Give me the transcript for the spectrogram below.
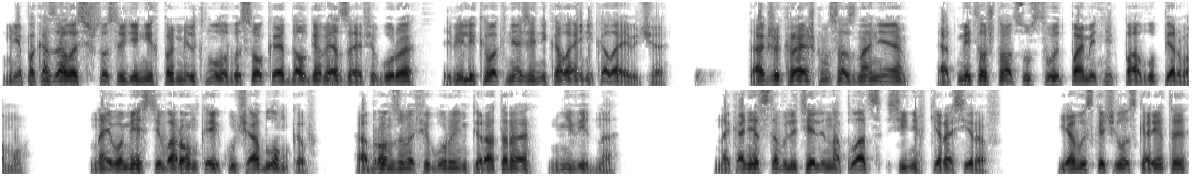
Мне показалось, что среди них промелькнула высокая, долговязая фигура великого князя Николая Николаевича. Также краешком сознания отметил, что отсутствует памятник Павлу Первому. На его месте воронка и куча обломков, а бронзовой фигуры императора не видно. Наконец-то влетели на плац синих кирасиров. Я выскочил из кареты,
